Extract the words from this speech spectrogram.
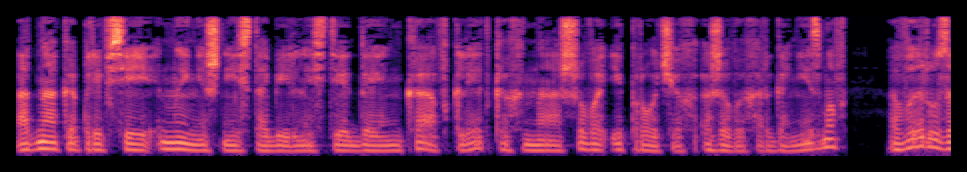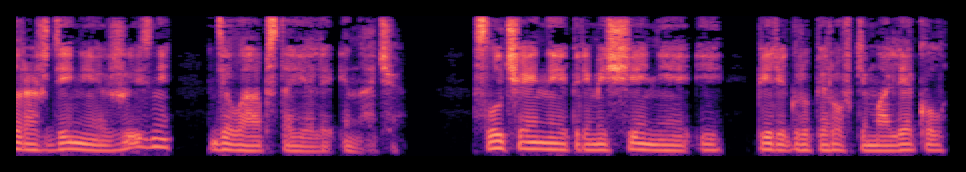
Однако при всей нынешней стабильности ДНК в клетках нашего и прочих живых организмов в эру зарождения жизни дела обстояли иначе. Случайные перемещения и перегруппировки молекул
